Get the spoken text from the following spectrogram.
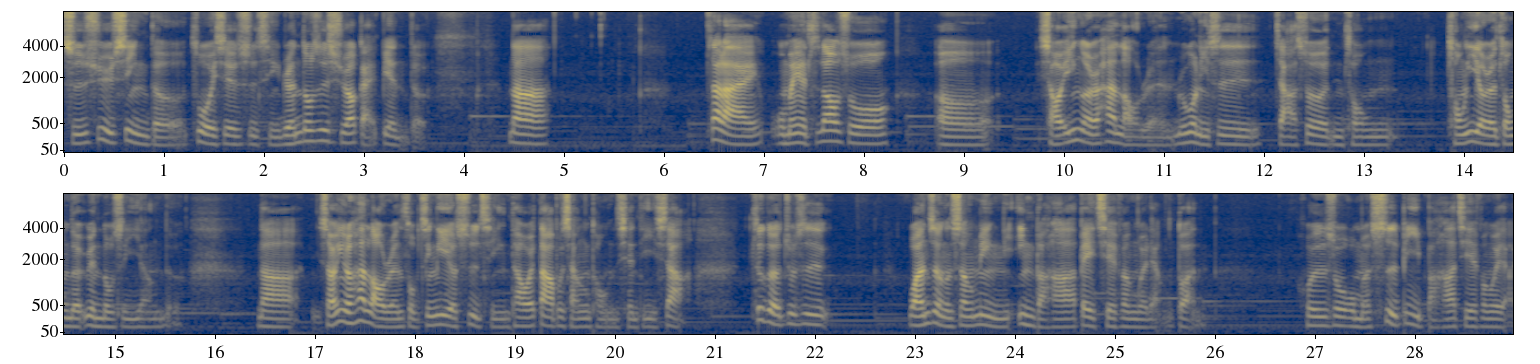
持续性的做一些事情，人都是需要改变的。那再来，我们也知道说，呃，小婴儿和老人，如果你是假设你从从一而终的运都是一样的，那小婴儿和老人所经历的事情，它会大不相同的前提下，这个就是。完整的生命，你硬把它被切分为两段，或者说我们势必把它切分为两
